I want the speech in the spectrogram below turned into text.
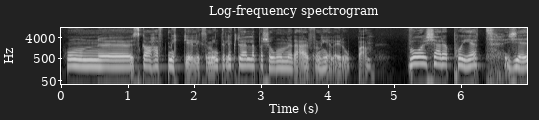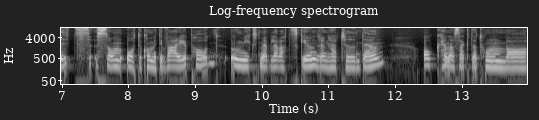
Hon eh, ska ha haft mycket liksom, intellektuella personer där från hela Europa. Vår kära poet Yates som återkommit i varje podd umgicks med Blavatsky under den här tiden och han har sagt att hon var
